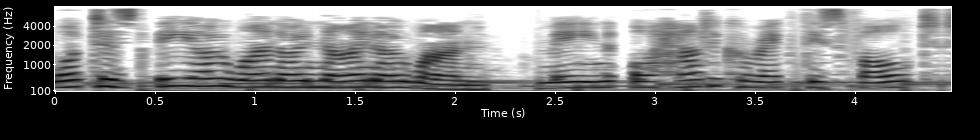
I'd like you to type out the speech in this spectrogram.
What does B010901 mean, or how to correct this fault?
